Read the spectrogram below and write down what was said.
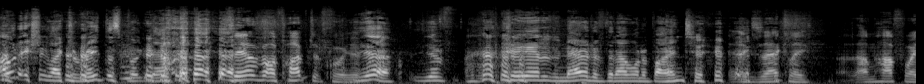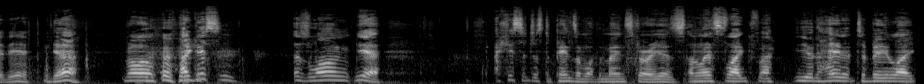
I would actually like to read this book now. See, I've, I've hyped it for you. yeah, you've created a narrative that I want to buy into. Exactly. I'm halfway there. Yeah. Well, I guess as long, yeah. I guess it just depends on what the main story is. Unless, like, fuck, you'd hate it to be like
